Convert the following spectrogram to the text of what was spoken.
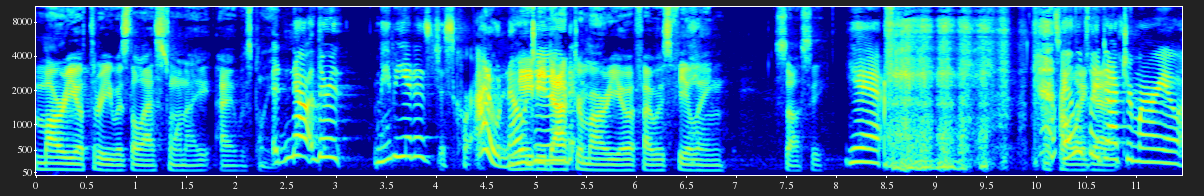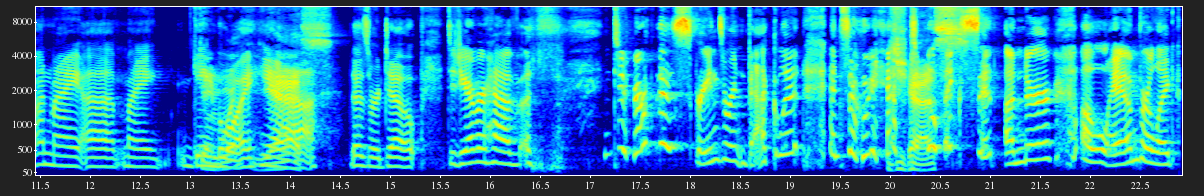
Mario Three was the last one I I was playing. No, there maybe it is Discord. I don't know, Maybe. Doctor Mario if I was feeling saucy. Yeah. I only played got. Dr. Mario on my uh my Game, Game Boy. Boy? Yeah. Yes. Those were dope. Did you ever have a do you remember the screens weren't backlit? And so we had to like sit under a lamp or like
